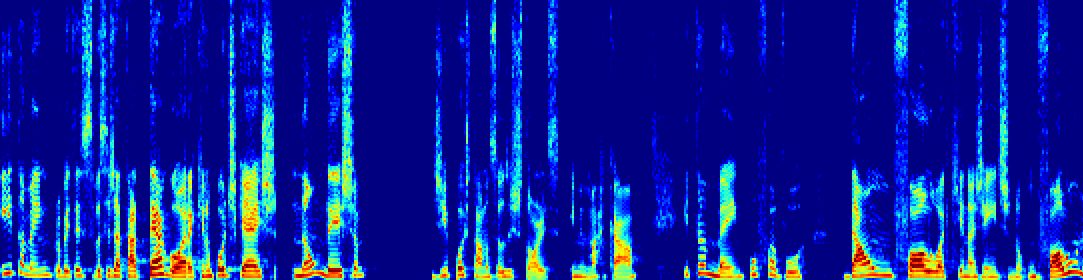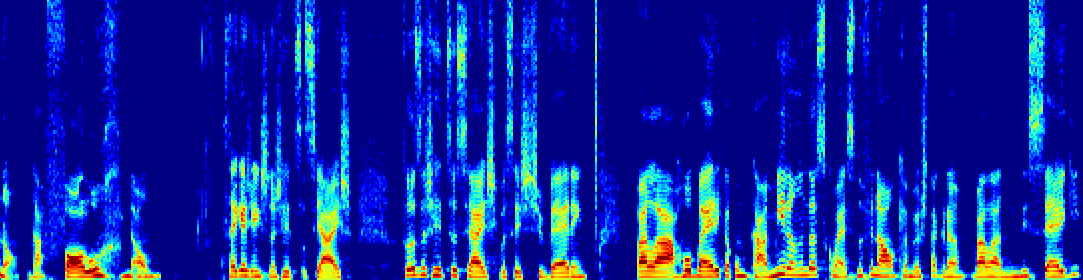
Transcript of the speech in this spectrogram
E também, aproveita se você já está até agora aqui no podcast, não deixa de postar nos seus stories e me marcar. E também, por favor, dá um follow aqui na gente. Um follow não, dá follow, dá um... segue a gente nas redes sociais. Todas as redes sociais que vocês tiverem, Vai lá, arroba Erika com K, Mirandas, com S no final, que é o meu Instagram. Vai lá, me segue.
